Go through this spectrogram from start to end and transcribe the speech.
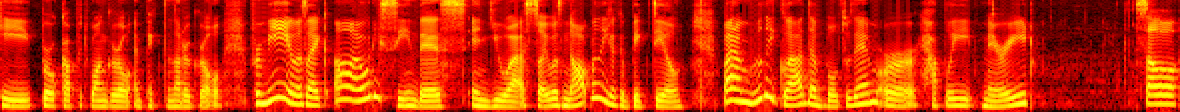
he broke up with one girl and picked another girl. For me, it was like, oh, I already seen this in US, so it was not really like a big deal. But I'm really glad that both of them are happily married. So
